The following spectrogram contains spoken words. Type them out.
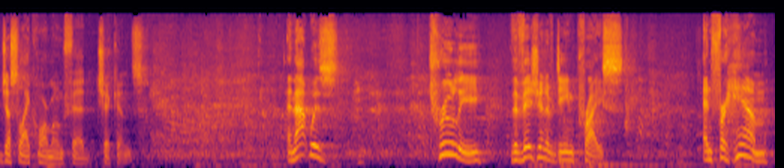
just like hormone fed chickens. and that was truly the vision of Dean Price. And for him,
